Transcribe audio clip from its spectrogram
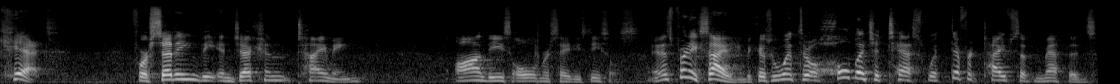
kit for setting the injection timing on these old Mercedes diesels. And it's pretty exciting because we went through a whole bunch of tests with different types of methods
